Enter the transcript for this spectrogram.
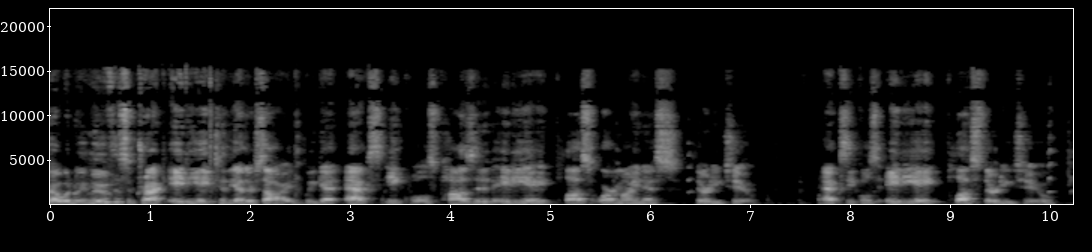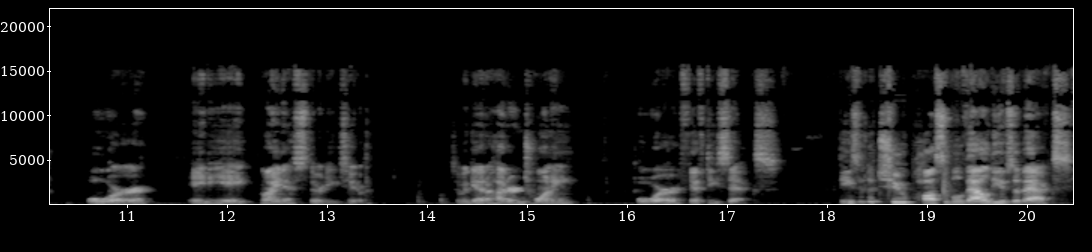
So when we move the subtract 88 to the other side, we get x equals positive 88 plus or minus 32. x equals 88 plus 32, or 88 minus 32. So we get 120 or 56. These are the two possible values of x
